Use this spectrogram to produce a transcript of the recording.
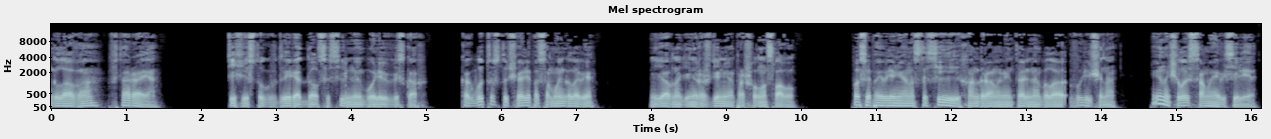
Глава вторая. Тихий стук в дверь отдался сильной болью в висках, как будто стучали по самой голове. Явно день рождения прошел на славу. После появления Анастасии хандра моментально была вылечена, и началось самое веселье.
